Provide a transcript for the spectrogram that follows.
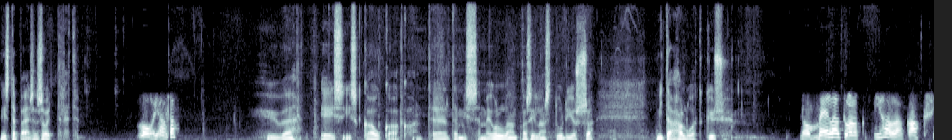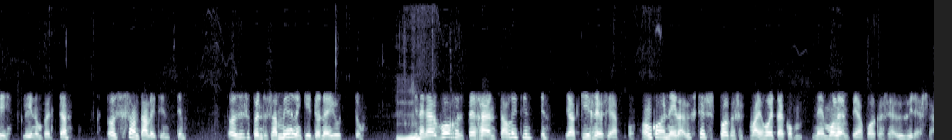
Mistä päin sä soittelet? Lohjalta. Hyvä, ei siis kaukaakaan täältä, missä me ollaan Pasilan studiossa. Mitä haluat kysyä? No meillä on tuolla pihalla kaksi linnunpönttöä. Toisessa on talitintti. Toisessa pöntössä on mielenkiintoinen juttu. Mm-hmm. Siinä käy vuoroperään talitintti ja kirjosiappu. Onkohan niillä yhteiset poikaset vai hoitaako ne molempia poikasia yhdessä?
